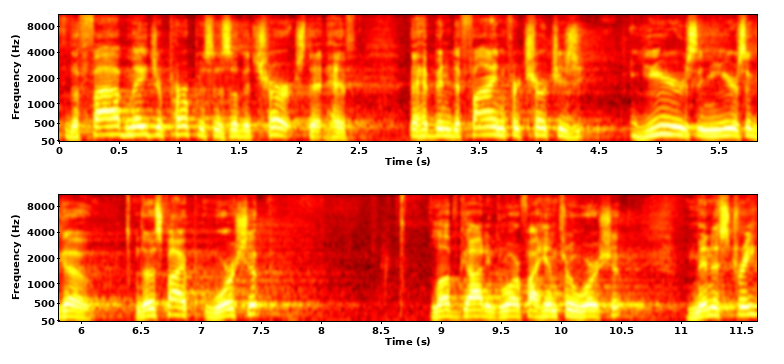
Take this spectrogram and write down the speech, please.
the five major purposes of a church that have, that have been defined for churches years and years ago. Those five worship, love God and glorify Him through worship, ministry,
